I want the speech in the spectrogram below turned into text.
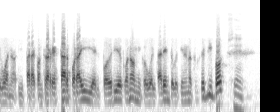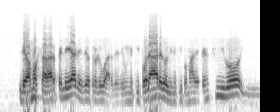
bueno, y para contrarrestar por ahí el poderío económico o el talento que tienen otros equipos, le vamos a dar pelea desde otro lugar, desde un equipo largo y un equipo más defensivo y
